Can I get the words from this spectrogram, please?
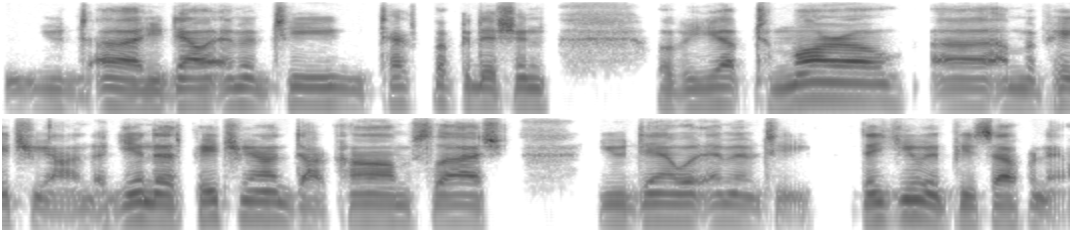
you uh, you down MMT textbook edition will be up tomorrow. Uh, I'm a Patreon again. That's patreon.com slash you down with MMT. Thank you and peace out for now.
